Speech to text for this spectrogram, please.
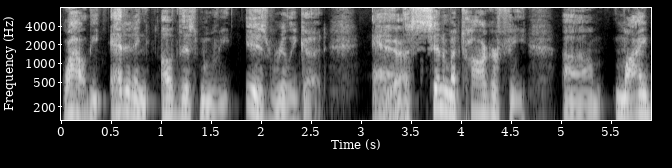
wow, the editing of this movie is really good, and Yeah. the cinematography. Um, my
